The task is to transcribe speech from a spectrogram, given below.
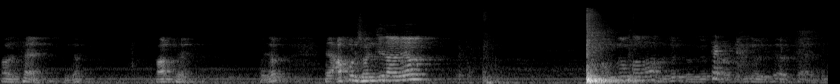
바로 태. 그죠? 바로 태. 그죠? 네, 앞으로 전진하면 엉덩방아 그죠? 여기 바로 이렇게 이렇게 해야지.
